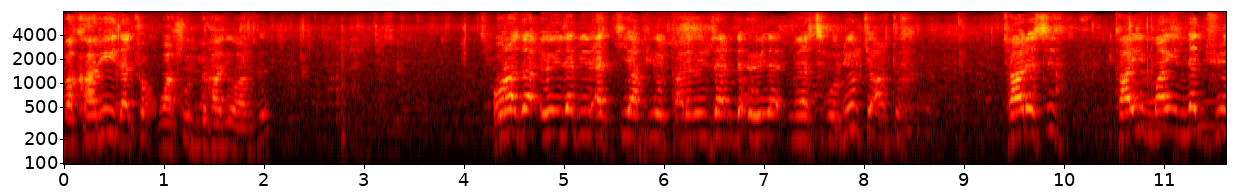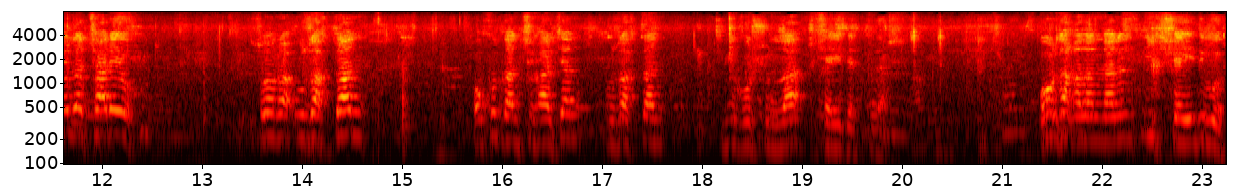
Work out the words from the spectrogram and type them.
vakariyle çok vakur bir hali vardı. Orada öyle bir etki yapıyor, talebe üzerinde öyle müessir oluyor ki artık çaresiz tayin mayın ne düşünüyorlar çare yok. Sonra uzaktan okuldan çıkarken uzaktan bir kurşunla şehit ettiler. Orada kalanların ilk şehidi bu.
